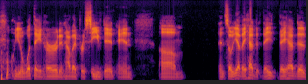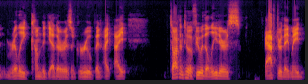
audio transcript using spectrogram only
you know what they'd heard and how they perceived it and um and so yeah they had to they they had to really come together as a group and i i talking to a few of the leaders after they made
